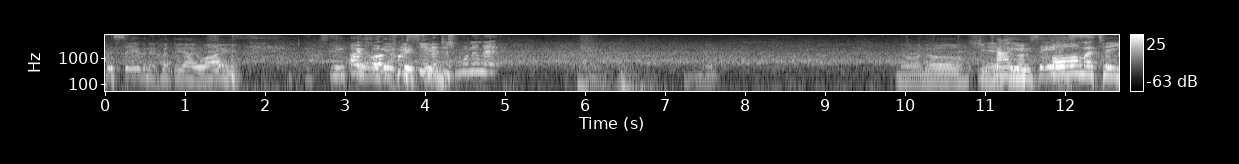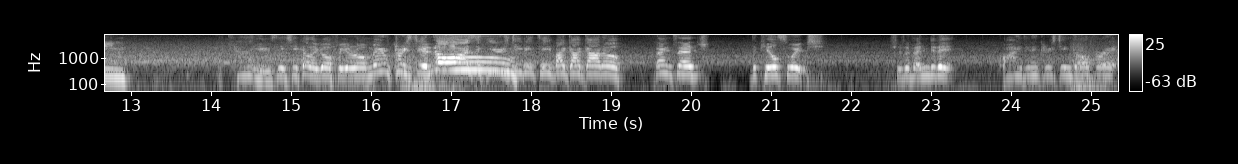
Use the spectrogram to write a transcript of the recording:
For saving it for DIY. I thought get Christian had just won him it. No, no. You can't use this. Former team. You can't use this. You gotta go for your own move, Christian. Oh, it's a huge DDT by Gargano. Thanks, Edge. The kill switch. Should have ended it. Why didn't Christian go for it?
